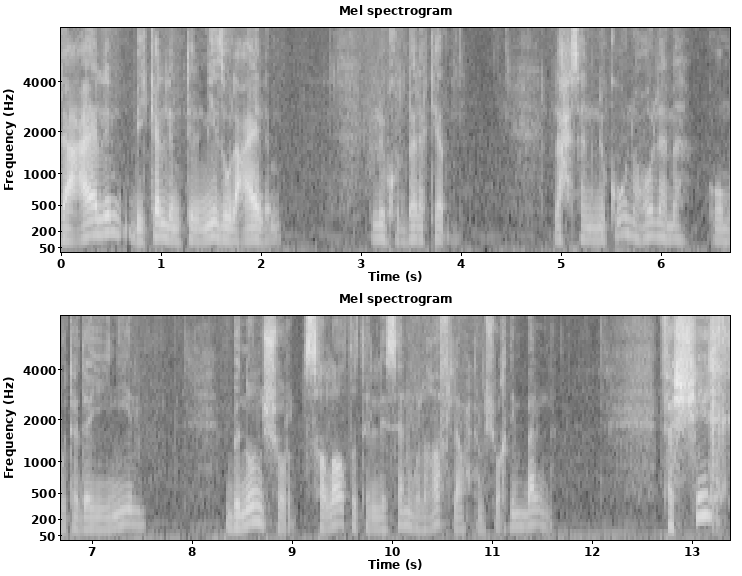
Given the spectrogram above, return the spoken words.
ده عالم بيكلم تلميذه العالم يقول له خد بالك يا ابني لحسن نكون علماء ومتدينين بننشر سلاطة اللسان والغفلة وإحنا مش واخدين بالنا. فالشيخ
